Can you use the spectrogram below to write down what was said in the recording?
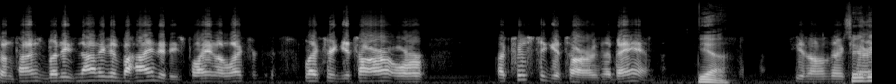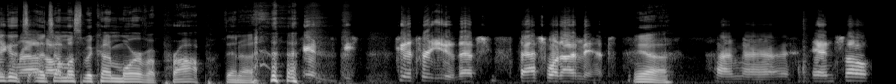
sometimes, but he's not even behind it. He's playing electric electric guitar or acoustic guitar in the band. Yeah. You know, they're So you think it's, it's almost become more of a prop than a. It, good for you. That's that's what I meant. yeah. I'm, uh, and so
